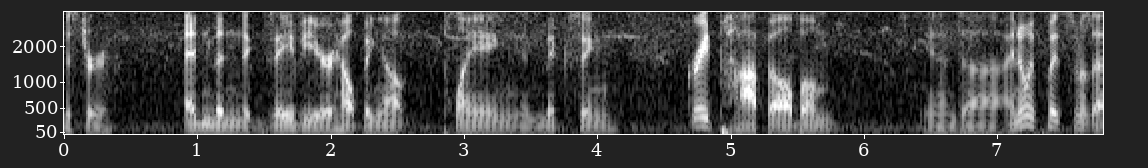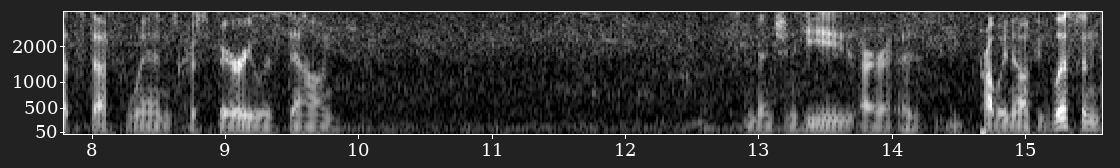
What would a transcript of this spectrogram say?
Mr. Edmund Xavier helping out playing and mixing. Great pop album. And uh, I know we played some of that stuff when Chris Berry was down. As mentioned, he, or as you probably know if you've listened,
